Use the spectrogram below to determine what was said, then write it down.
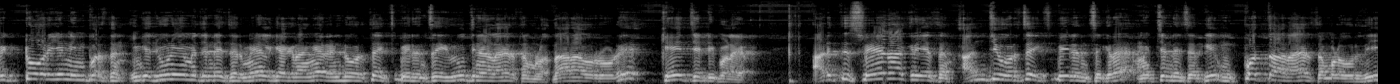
விக்டோரியன் இம்ப்ரெஷன் இங்கே ஜூனியர் மெர்ச்சன்டைசர் மேல் கேட்குறாங்க ரெண்டு வருஷம் எக்ஸ்பீரியன்ஸு இருபத்தி நாலாயிரம் சம்பளம். Tharavur road K Chettipalayam. அடுத்து ஸ்வேதா கிரியேஷன் அஞ்சு வருஷம் எக்ஸ்பீரியன்ஸ் இருக்கிற மெர்ச்சன்டைசருக்கு முப்பத்தாறாயிரம் சம்பளம் உறுதி.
